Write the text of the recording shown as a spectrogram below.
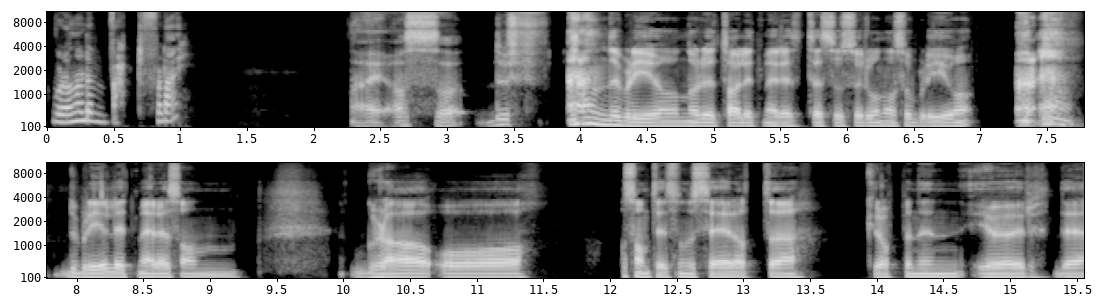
Hvordan har det vært for deg? Nei, altså du, Det blir jo, når du tar litt mer testosteron, og så blir jo Du blir jo litt mer sånn glad og, og samtidig som du ser at eh, kroppen din gjør det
